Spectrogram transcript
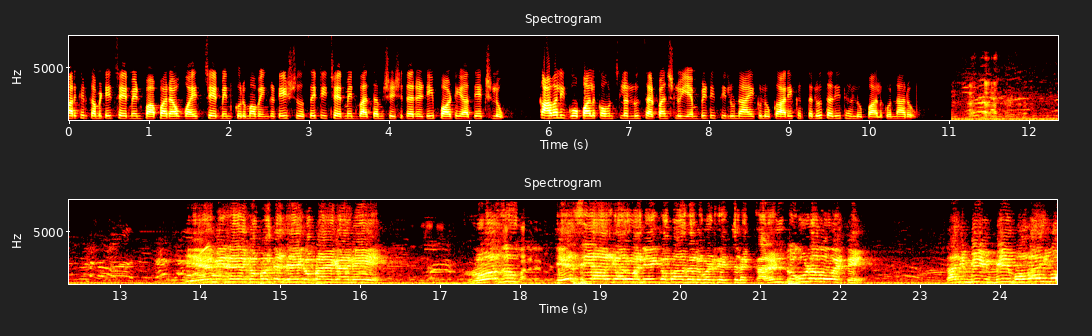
market committee chairman Paparao vice chairman Kuruma Venkatesh society chairman Baddam Sasidhar Reddy party అధ్యక్షులు కావలి గోపాల్ కౌన్సిలర్లు సర్పంచ్లు ఎంపీటీసీలు నాయకులు కార్యకర్తలు తదితరులు పాల్గొన్నారు. ఏమి చేయకపోతే చేయకపోయే కానీ రోజు కేసీఆర్ గారు అనేక బాధలు పడి తెచ్చిన కరెంటు కూడా పోవట్టే కానీ మీ మీ మొబైల్లో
